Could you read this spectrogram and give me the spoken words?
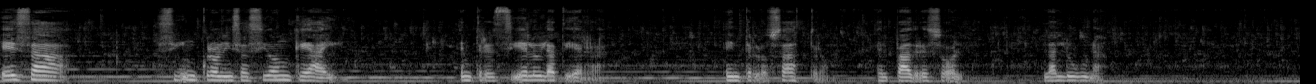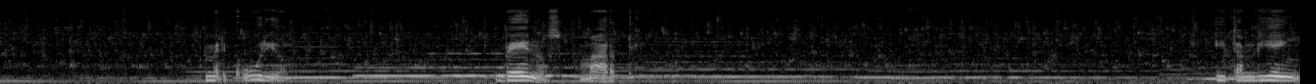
esa sincronización que hay entre el cielo y la tierra, entre los astros, el Padre Sol, la Luna, Mercurio, Venus, Marte, y también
